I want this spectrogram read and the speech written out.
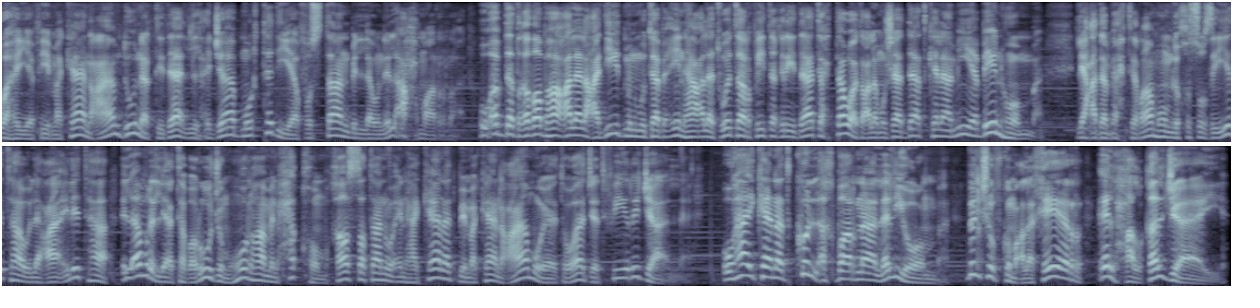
وهي في مكان عام دون ارتداء للحجاب مرتدية فستان باللون الأحمر. وأبدت غضبها على العديد من متابعينها على تويتر في تغريدات احتوت على مشادات كلامية بينهم. لعدم احترامهم لخصوصيتها ولعائلتها الأمر اللي اعتبروه جمهورها من حقهم خاصة وإنها كانت بم مكان عام ويتواجد فيه رجال. وهاي كانت كل أخبارنا لليوم. بنشوفكم على خير الحلقة الجاي.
